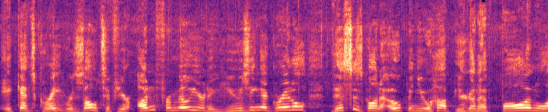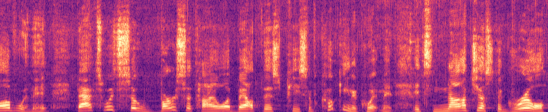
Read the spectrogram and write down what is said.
It gets great results. If you're unfamiliar to using a griddle, this is going to open you up. You're going to fall in love with it. That's what's so versatile about this piece of cooking equipment. It's not just a grill.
